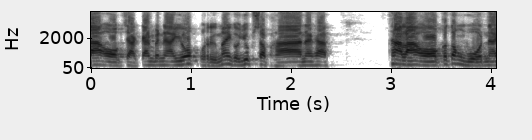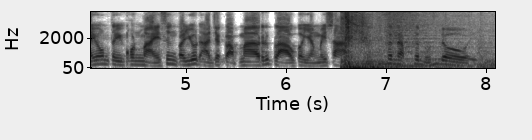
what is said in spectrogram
ลาออกจากการเป็นนายก หรือไม่ก็ยุบสภานะครับ ถ้าลาออกก็ต้องโหวตนายกรัฐมนตรีคนใหม่ซึ่งประยุทธ์อาจจะกลับมาหรือเปล่าก็ยังไม่ทราบสนับสนุนโดย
